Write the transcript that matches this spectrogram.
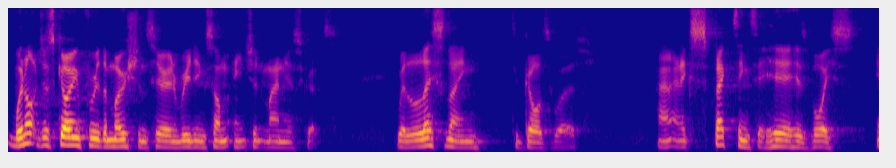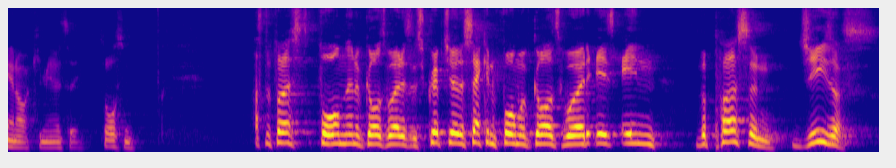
we're not just going through the motions here and reading some ancient manuscripts. We're listening to God's word and, and expecting to hear his voice in our community. It's awesome. That's the first form then of God's word is in Scripture. The second form of God's word is in the person, Jesus.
